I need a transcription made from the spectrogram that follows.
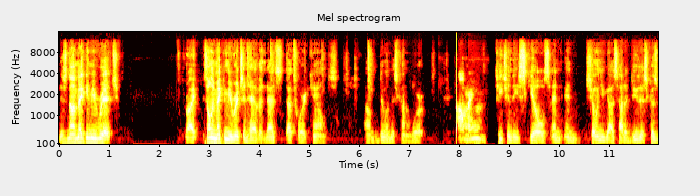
this is not making me rich. Right? It's only making me rich in heaven. That's that's where it counts. I'm doing this kind of work. Amen. Teaching these skills and, and showing you guys how to do this because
